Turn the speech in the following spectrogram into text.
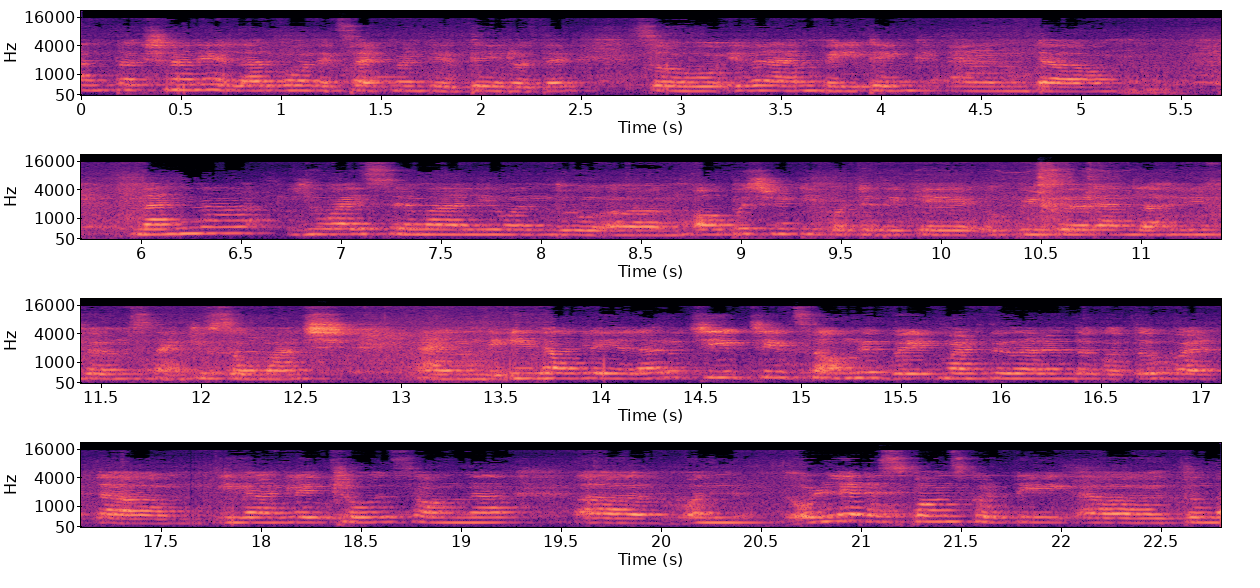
ಅಂದ ತಕ್ಷಣನೇ ಎಲ್ಲರಿಗೂ ಒಂದು ಎಕ್ಸೈಟ್ಮೆಂಟ್ ಇದ್ದೇ ಇರುತ್ತೆ. So even I am waiting and ನನ್ನ ಯು ಐ ಅಲ್ಲಿ ಒಂದು ಆಪರ್ಚುನಿಟಿ ಕೊಟ್ಟಿದ್ದಕ್ಕೆ Uppi sir and Lahari films thank you so much and ಈಗಾಗಲೇ ಎಲ್ಲರೂ ಚೀಪ್ ಚೀಪ್ ಸಾಂಗ್ ವೇಟ್ ಮಾಡ್ತಿದ್ದಾರೆ ಅಂತ ಗೊತ್ತು ಬಟ್ ಈಗಾಗಲೇ ಟ್ರೋಲ್ ಸಾಂಗ್ನ ಒಂದು ಒಳ್ಳೆ ರೆಸ್ಪಾನ್ಸ್ ಕೊಟ್ಟು ತುಂಬ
